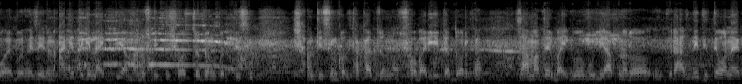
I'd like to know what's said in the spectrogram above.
ভয় ভয় হয়ে যায়, আগে থেকে লাইভ দিয়া মানুষকে একটু সচেতন করতেছি, শান্তি শৃঙ্খল থাকার জন্য, সবারই এটা দরকার। জামাতের বাইকেও বলি আপনারা রাজনীতিতে অনেক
